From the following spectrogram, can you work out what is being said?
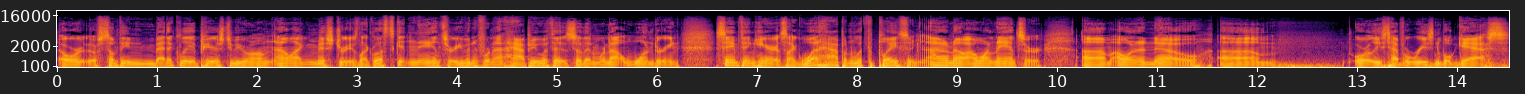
or, or something medically appears to be wrong, I don't like mysteries. Like, let's get an answer, even if we're not happy with it. So then we're not wondering. Same thing here. It's like, what happened with the placing? I don't know. I want an answer. Um, I want to know. Um, or at least have a reasonable guess.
